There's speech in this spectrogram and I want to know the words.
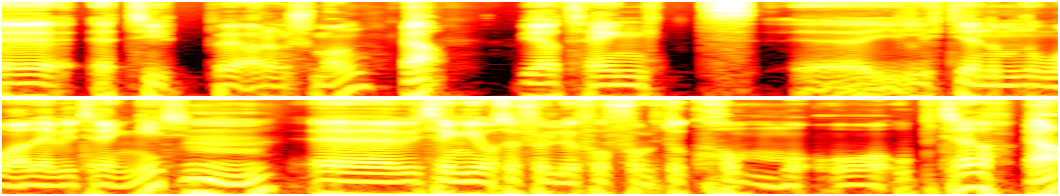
eh, et type arrangement. Ja. Vi har tenkt eh, litt gjennom noe av det vi trenger. Mm. Eh, vi trenger jo selvfølgelig å få folk til å komme og opptre. da. Ja.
